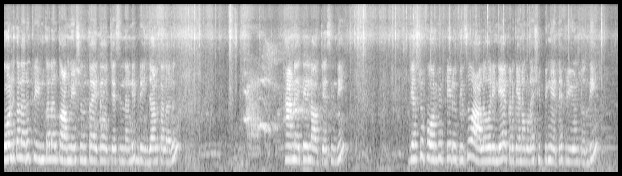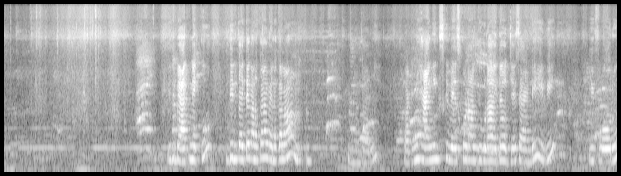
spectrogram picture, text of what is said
గోల్డ్ కలర్ క్రీమ్ కలర్ కాంబినేషన్తో అయితే వచ్చేసిందండి. Brinjal colour. హ్యాండ్ అయితే ఇలా వచ్చేసింది. Just four fifty rupees all over India ఎక్కడికైనా కూడా షిప్పింగ్ అయితే ఫ్రీ ఉంటుంది. ఇది బ్యాక్ నెక్. దీనికైతే కనుక వెనకాల ఏమంటారు? వాటిని హ్యాంగింగ్స్కి వేసుకోవడానికి కూడా అయితే వచ్చేసాయండి ఇవి. ఈ ఫ్లోరు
